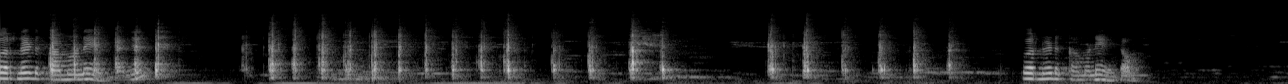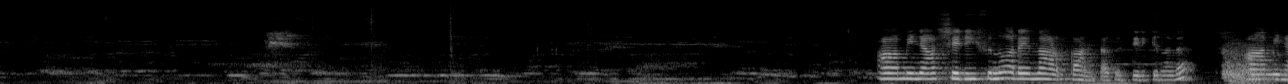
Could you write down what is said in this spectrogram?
പറഞ്ഞെടുക്കാൻ പോണേ കേട്ടോ ഞാൻ പറഞ്ഞെടുക്കാൻ പോണേ കേട്ടോ. ആമിന ഷെരീഫ് എന്ന് പറയുന്ന ആൾക്കാണ് കേട്ടോ കിട്ടിയിരിക്കുന്നത്. ആമിന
